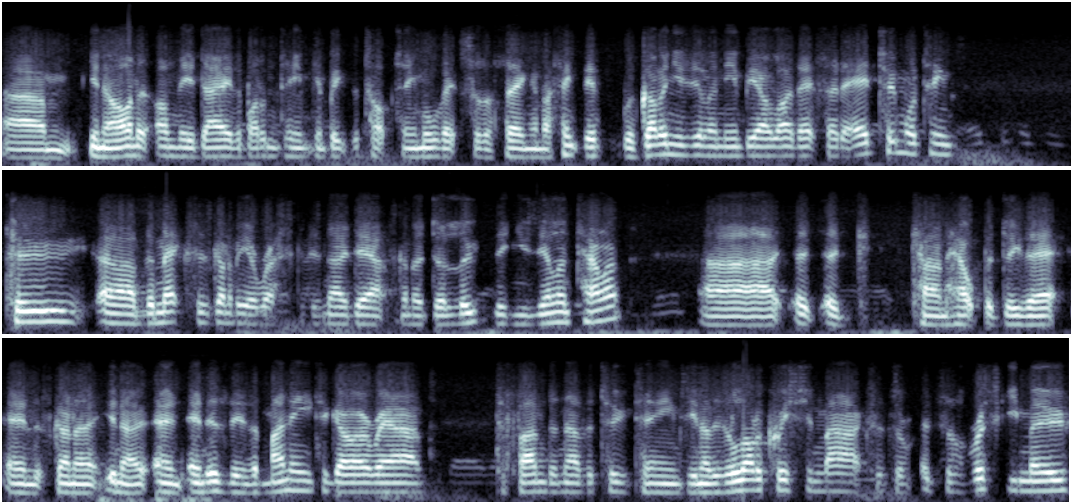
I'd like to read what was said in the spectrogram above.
um, you know, on on their day, the bottom team can beat the top team, all that sort of thing. And I think that we've got a New Zealand NBL like that. So to add two more teams to uh, the mix is going to be a risk. There's no doubt it's going to dilute the New Zealand talent. Uh, it, it can't help but do that, and it's going to, you know, and and is there the money to go around to fund another two teams? You know, there's a lot of question marks. It's a it's a risky move.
